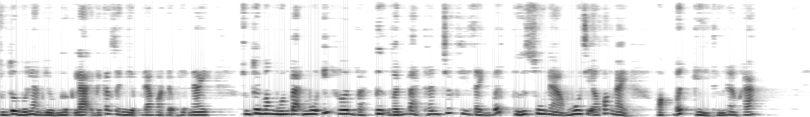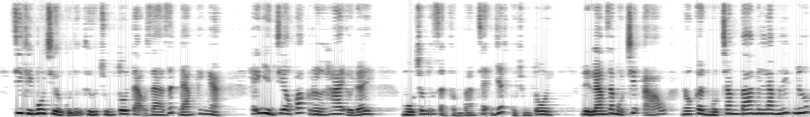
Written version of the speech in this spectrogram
chúng tôi muốn làm điều ngược lại với các doanh nghiệp đang hoạt động hiện nay. Chúng tôi mong muốn bạn mua ít hơn và tự vấn bản thân trước khi dành bất cứ xu nào mua chiếc áo khoác này hoặc bất kỳ thứ nào khác. Chi phí môi trường của những thứ chúng tôi tạo ra rất đáng kinh ngạc. Hãy nhìn chiếc áo khoác R2 ở đây, một trong những sản phẩm bán chạy nhất của chúng tôi. Để làm ra một chiếc áo, nó cần 135 lít nước,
